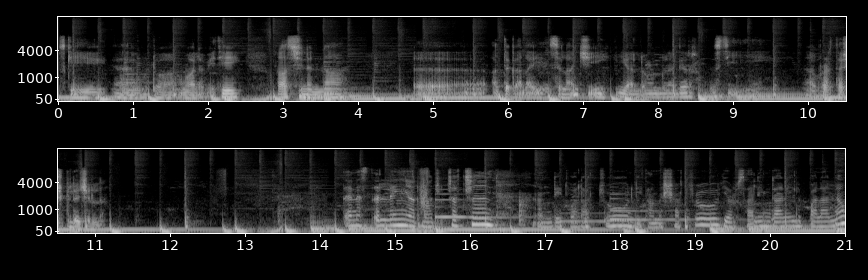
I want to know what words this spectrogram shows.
እስኪ ውዷ ባለቤቴ ራስሽንና አጠቃላይ ስለ አንቺ ያለውን ነገር እስቲ አብራርታሽ ግለጭልን። ጤና ይስጥልኝ አድማጮቻችን፣ እንዴት ዋላችሁ? እንዴት አመሻችሁ? ኢየሩሳሌም ዳንኤል እባላለሁ።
